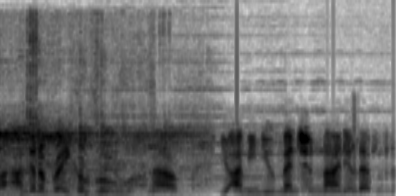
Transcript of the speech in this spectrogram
I'm going to break a rule now. I mean, you mentioned 9 11.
